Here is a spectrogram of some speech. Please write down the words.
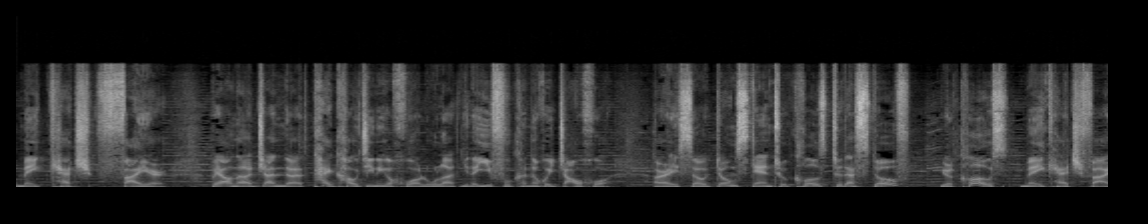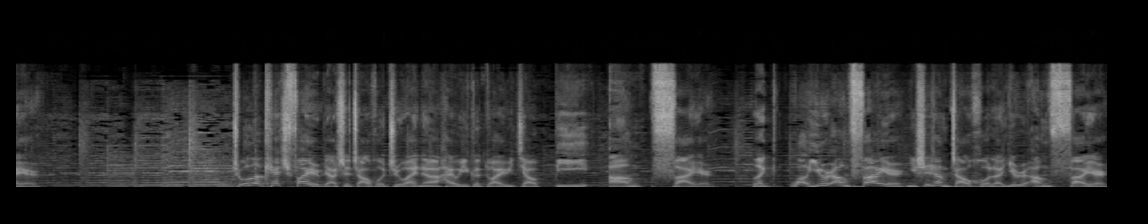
may catch fire. 不要呢站得太靠近那个火炉了，你的衣服可能会着火。Alright, so don't stand too close to that stove. Your clothes may catch fire. 除了 catch fire 表示着火之外呢，还有一个短语叫 be on fire。Like, wow, you're on fire！你身上着火了，you're on fire。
